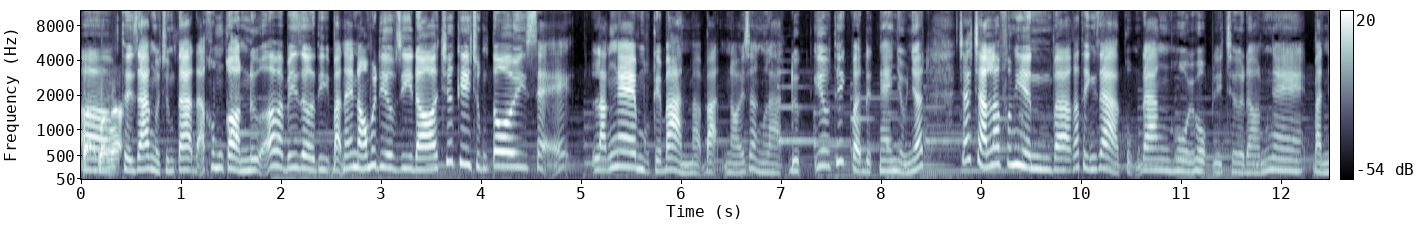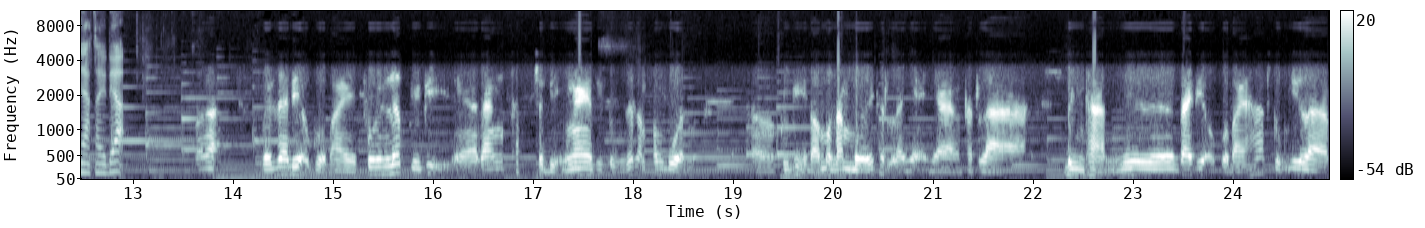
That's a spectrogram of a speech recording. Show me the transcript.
Vâng ạ. thời gian của chúng ta đã không còn nữa và bây giờ thì bạn hãy nói một điều gì đó. Trước khi chúng tôi sẽ lắng nghe một cái bản mà bạn nói rằng là được yêu thích và được nghe nhiều nhất chắc chắn là Phương Hiền và các thính giả cũng đang hồi hộp để chờ đón nghe bản nhạc này đấy ạ. Vâng ạ. Với giai điệu của bài Full in Love quý vị à, đang sắp chuẩn bị nghe thì Tùng rất là mong muốn uh, quý vị đón một năm mới thật là nhẹ nhàng, thật là bình thản như giai điệu của bài hát cũng như là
